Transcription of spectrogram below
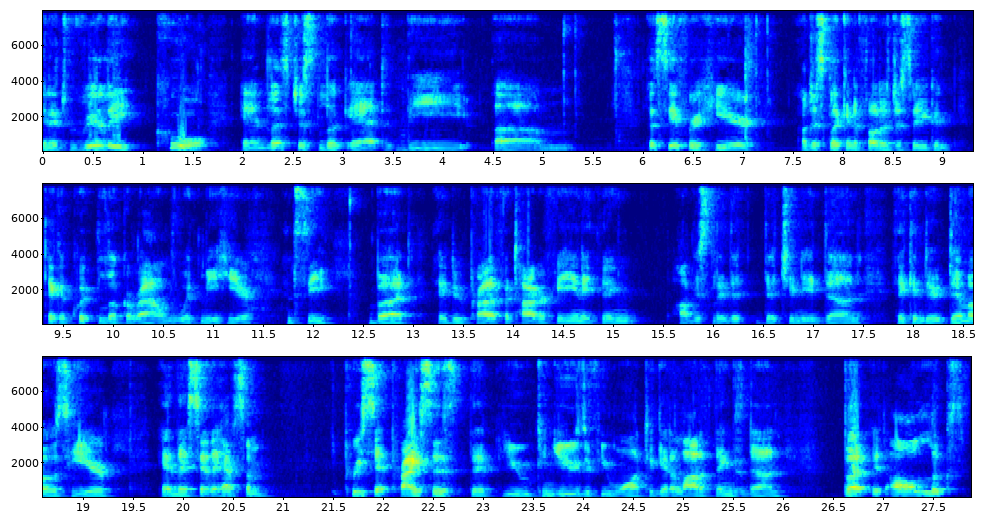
And it's really cool and let's just look at the, um, let's see if we're here. I'll just click into photos just so you can take a quick look around with me here and see. But they do product photography, anything obviously that, that you need done. They can do demos here. And they say they have some preset prices that you can use if you want to get a lot of things done. But it all looks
